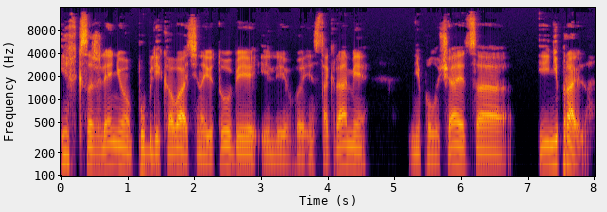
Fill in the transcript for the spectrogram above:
их, к сожалению, публиковать на Ютубе или в Инстаграме не получается и неправильно,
